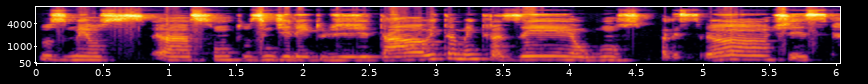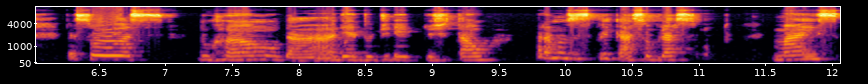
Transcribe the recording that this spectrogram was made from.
dos meus assuntos em direito digital e também trazer alguns palestrantes, pessoas do ramo da área do direito digital para nos explicar sobre o assunto. Mas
